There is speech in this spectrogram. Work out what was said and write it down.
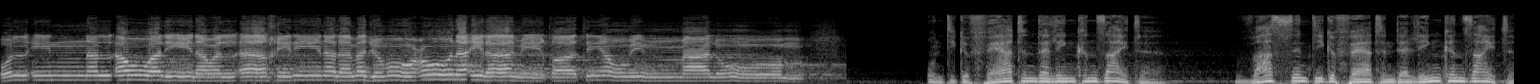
قل إن الأولين والآخرين لمجموعون إلى ميقات يوم معلوم Und die Gefährten der linken Seite. Was sind die Gefährten der linken Seite?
